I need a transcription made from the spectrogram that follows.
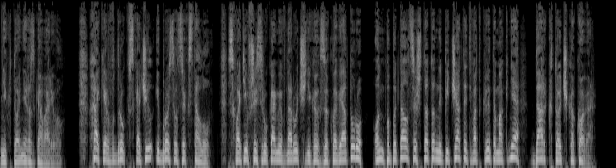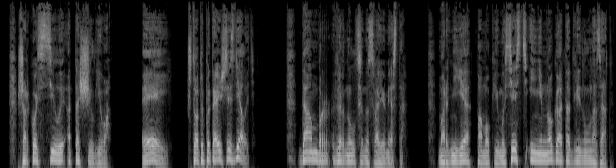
Никто не разговаривал. Хакер вдруг вскочил и бросился к столу. Схватившись руками в наручниках за клавиатуру, он попытался что-то напечатать в открытом окне dark.cover. Шарко с силой оттащил его. «Эй, что ты пытаешься сделать?» Дамбр вернулся на свое место. Марнье помог ему сесть и немного отодвинул назад.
